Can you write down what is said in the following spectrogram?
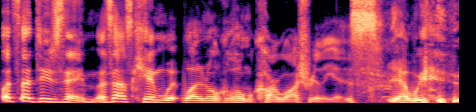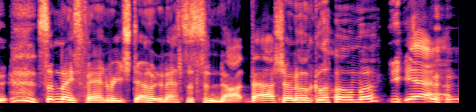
what's that dude's name? Let's ask him what, what an Oklahoma car wash really is. Yeah, we some nice fan reached out and asked us to not bash on Oklahoma. Yeah.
